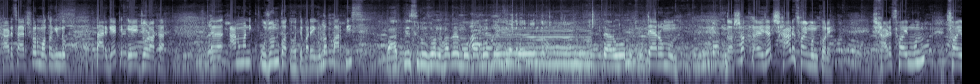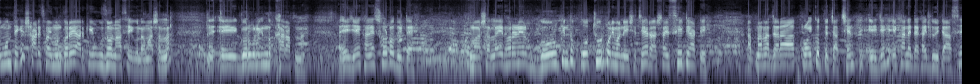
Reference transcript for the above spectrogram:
সাড়ে চারশোর মতো কিন্তু টার্গেট এই জোড়াটার। আনুমানিক ওজন কত হতে পারে এগুলো পার পিস পার পিস ওজন হবে মোটামুটি তেরো মন। তেরো মন। দর্শক এই যে সাড়ে ছয় মন করে। সাড়ে ছয় মন ছয় মন থেকে সাড়ে ছয় মন করে আর কি ওজন আছে এগুলো মাসাল্লাহ এই গরুগুলো কিন্তু খারাপ না। এই যে এখানে ছোট দুইটা। মাসাল্লাহ এই ধরনের গরু কিন্তু প্রচুর পরিমাণে এসেছে রাজশাহী সিটি হাটে। আপনারা যারা ক্রয় করতে চাচ্ছেন এই যে এখানে দেখায় দুইটা আছে।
